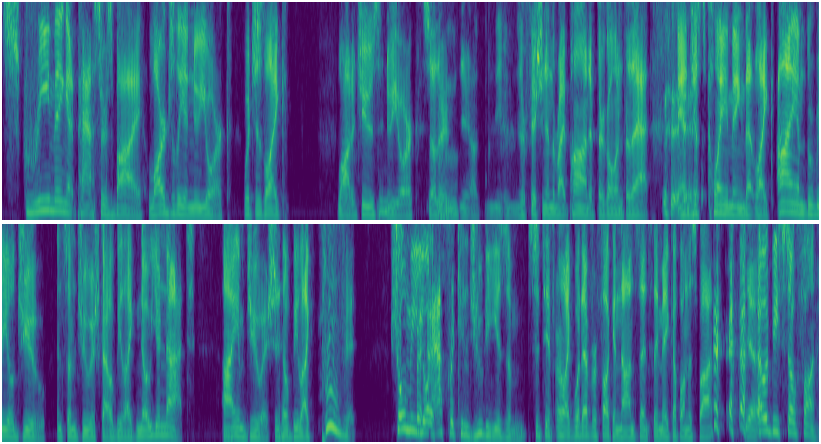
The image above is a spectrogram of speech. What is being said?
screaming at passersby, largely in New York, which is like a lot of Jews in New York. So they're Mhm. you know they're fishing in the right pond if they're going for that. and just claiming that like I am the real Jew, and some Jewish guy will be like, "No, you're not. I am Jewish," and he'll be like, "Prove it. Show me your African Judaism certificate or like whatever fucking nonsense they make up on the spot." yeah. that would be so fun.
